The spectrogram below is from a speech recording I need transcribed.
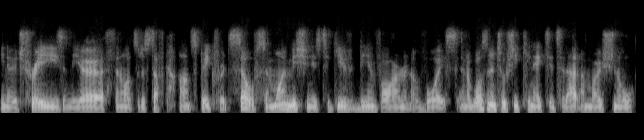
you know, trees and the earth and all that sort of stuff can't speak for itself. So my mission is to give the environment a voice. And it wasn't until she connected to that emotional,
